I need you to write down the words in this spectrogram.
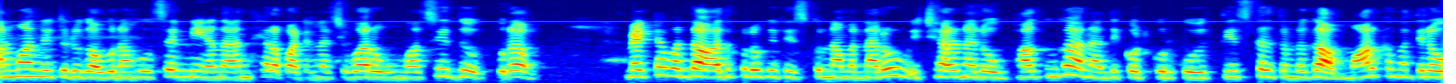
అనుమానితుడిగా ఉన్న హుస్సేన్ని నంద్యాల పట్టణ చివరు మసీదు పురం మెట్ట వద్ద అదుపులోకి తీసుకున్నామన్నారు. విచారణలో భాగంగా నందికొట్కూరుకు తీసుకెళ్తుండగా మార్గ మధ్యలో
